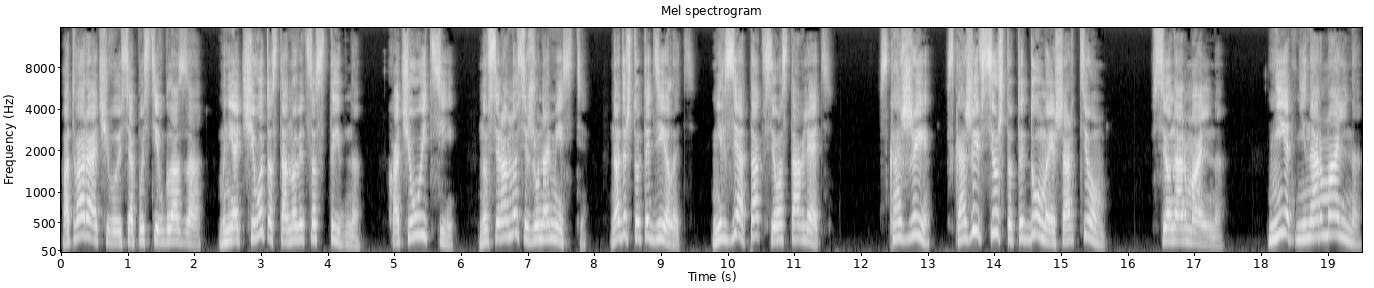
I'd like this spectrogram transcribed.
Отворачиваюсь, опустив глаза. Мне от чего-то становится стыдно. Хочу уйти, но все равно сижу на месте. Надо что-то делать. Нельзя так все оставлять. Скажи, скажи все, что ты думаешь, Артем. Все нормально. Нет, не нормально.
